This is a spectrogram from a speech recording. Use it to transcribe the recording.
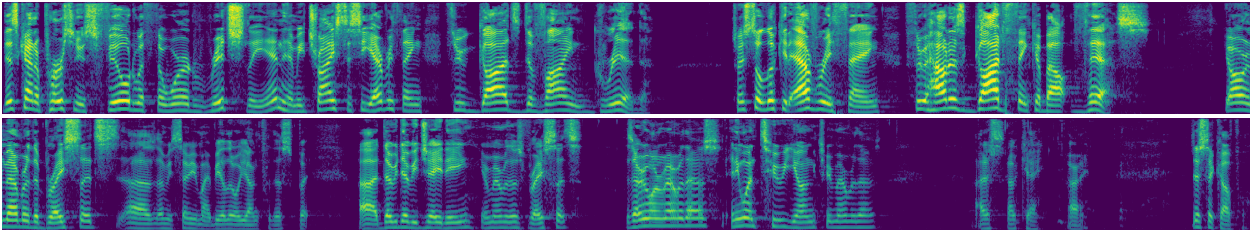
this kind of person who's filled with the word richly in him he tries to see everything through god's divine grid tries to look at everything through how does god think about this y'all remember the bracelets uh, i mean some of you might be a little young for this but uh, wwjd you remember those bracelets does everyone remember those anyone too young to remember those I just, okay, all right. Just a couple.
